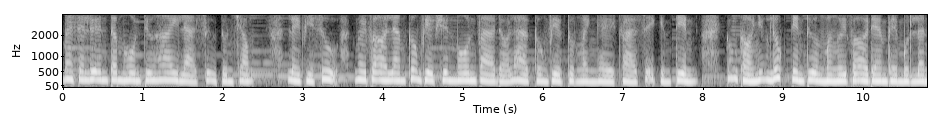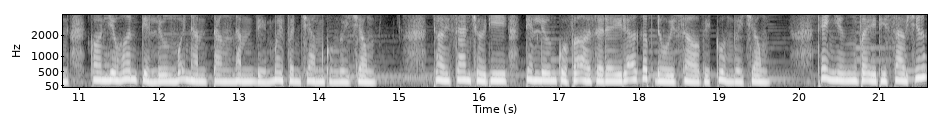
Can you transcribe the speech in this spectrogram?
Bài rèn luyện tâm hồn thứ hai là sự tôn trọng. Lấy ví dụ, người vợ làm công việc chuyên môn và đó là công việc thuộc ngành nghề khá dễ kiếm tiền. Cũng có những lúc tiền thưởng mà người vợ đem về một lần còn nhiều hơn tiền lương mỗi năm tăng 5 đến 10% của người chồng. Thời gian trôi đi, tiền lương của vợ giờ đây đã gấp đôi so với của người chồng. Thế nhưng vậy thì sao chứ?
